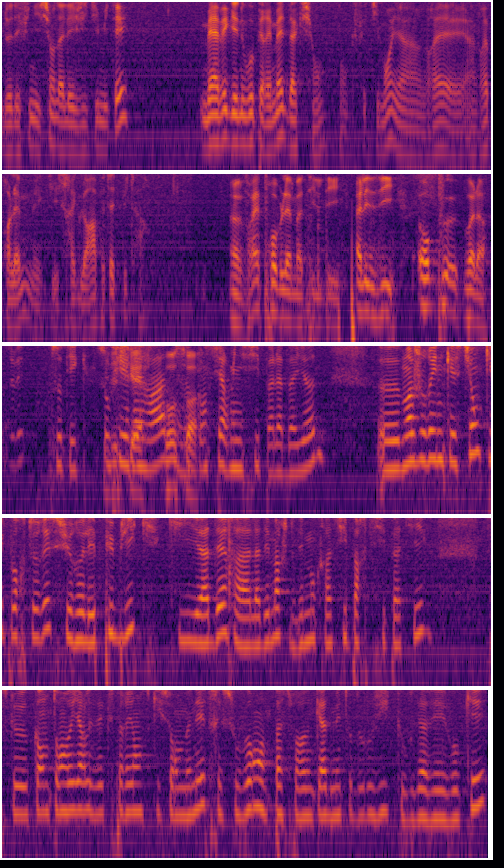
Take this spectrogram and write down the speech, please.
de définition de la légitimité, mais avec des nouveaux périmètres d'action. Donc effectivement, il y a un vrai, un vrai problème, mais qui se réglera peut-être plus tard. Un vrai problème, a-t-il dit. Allez-y, on peut, voilà. Sophie Herrera, conseillère municipale à Bayonne. Euh, moi, j'aurais une question qui porterait sur les publics qui adhèrent à la démarche de démocratie participative. Parce que quand on regarde les expériences qui sont menées, très souvent, on passe par un cadre méthodologique que vous avez évoqué,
